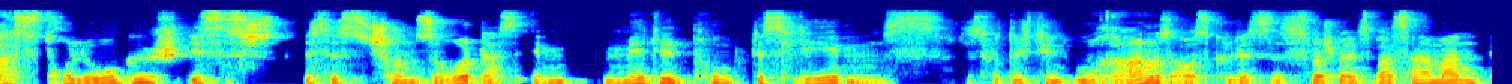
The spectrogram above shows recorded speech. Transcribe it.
astrologisch ist es, ist es schon so, dass im Mittelpunkt des Lebens, das wird durch den Uranus ausgelöst, das ist zum Beispiel als Wassermann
